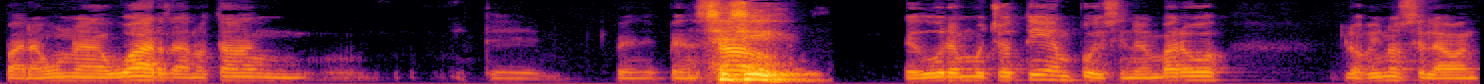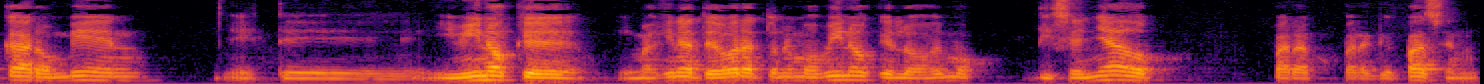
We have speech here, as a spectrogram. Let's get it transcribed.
para una guarda, no estaban este, pensados que duren mucho tiempo y sin embargo los vinos se la bancaron bien. Este, y vinos que, imagínate, ahora tenemos vinos que los hemos diseñado para, para que pasen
